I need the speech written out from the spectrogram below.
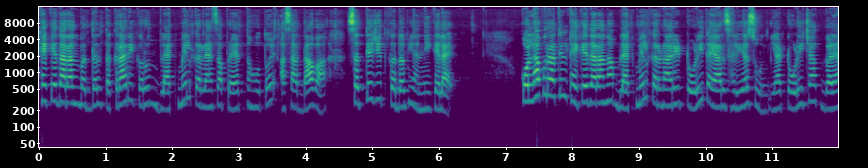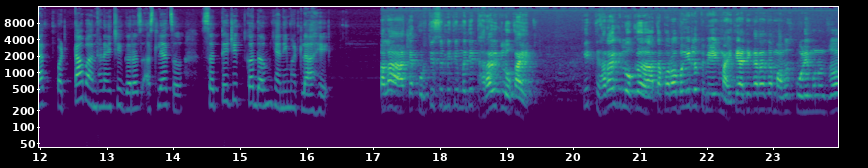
ठेकेदारांबद्दल तक्रारी करून ब्लॅकमेल करण्याचा प्रयत्न होतोय असा दावा सत्यजित कदम यांनी केलाय. कोल्हापुरातील ठेकेदारांना ब्लॅकमेल करणारी टोळी तयार झाली असून या टोळीच्या गळ्यात पट्टा बांधण्याची गरज असल्याचं सत्यजित कदम यांनी म्हटलं आहे. मला त्या कृती समितीमध्ये ठराविक लोक आहेत. की ठराविक लोक आता परवा बघितलं तुम्ही एक माहिती अधिकाराचा माणूस कोळी म्हणून जो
